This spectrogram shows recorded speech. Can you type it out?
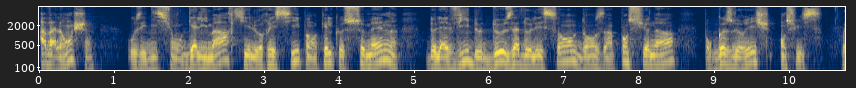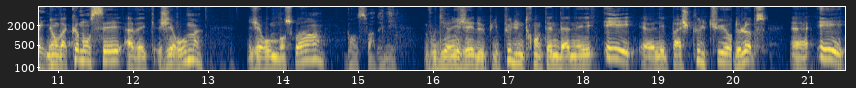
Avalanche, aux éditions Gallimard, qui est le récit pendant quelques semaines de la vie de deux adolescents dans un pensionnat pour gosses de riches en Suisse. Mais on va commencer avec Jérôme. Jérôme, bonsoir. Bonsoir, Denis. Vous dirigez depuis plus d'une trentaine d'années et euh, les pages culture de l'Obs euh, et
